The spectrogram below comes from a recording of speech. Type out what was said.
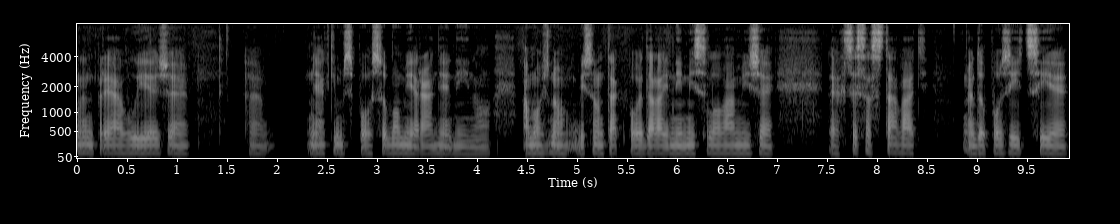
len prejavuje, že eh, nejakým spôsobom je ranený. No. A možno by som tak povedal aj inými slovami, že eh, chce sa stavať do pozície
